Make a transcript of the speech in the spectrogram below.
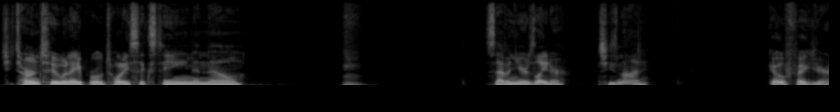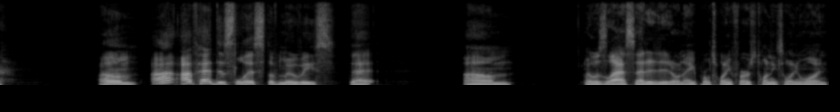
She turned two in April of 2016, and now Seven years later, she's nine. Go figure. Um, I, I've had this list of movies that um it was last edited on April 21st, 2021.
